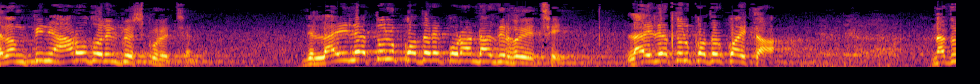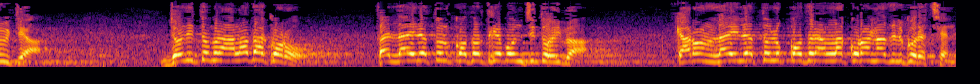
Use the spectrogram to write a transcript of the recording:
এবং তিনি আরও দলিল পেশ করেছেন যে লাইলাতুল কদরে কোরআন নাজির হয়েছে। লাইলাতুল কদর কয়টা? না দুইটা। যদি তোমরা আলাদা করো, তাই লাইলাতুল কদর থেকে বঞ্চিত হইবা। কারণ লাইলাতুল কদর আল্লাহ কোরআন নাজিল করেছেন।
